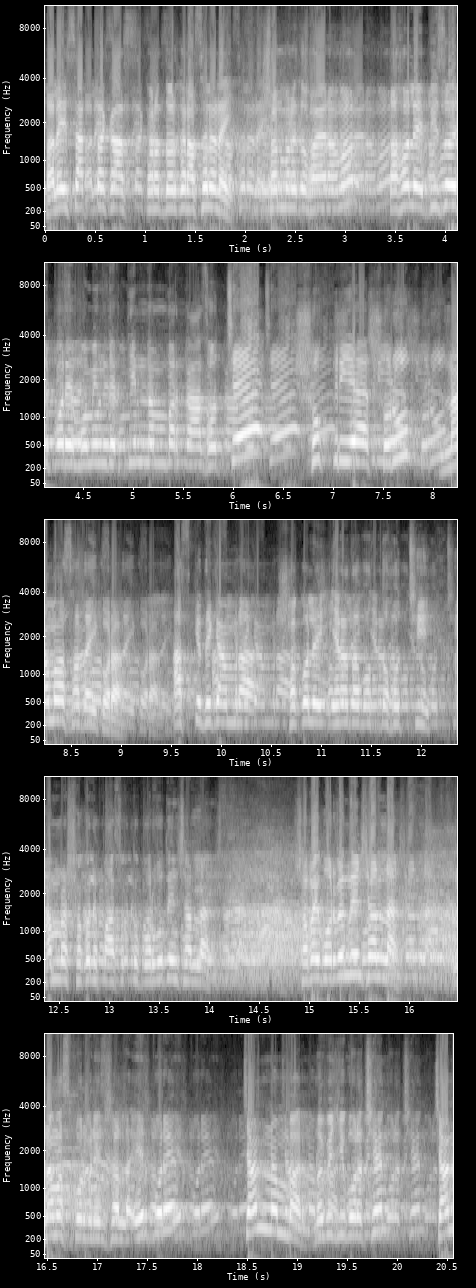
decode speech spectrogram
তাহলে এই চারটা কাজ করার দরকার না নাই? সম্মানিত ভাইয়ের আমার, তাহলে বিজয়ের পরে মুমিনদের তিন নাম্বার কাজ হচ্ছে শুকরিয়া স্বরূপ নামাজ আদায় করা। আজকে থেকে আমরা সকলে এরাদাবদ্ধ হচ্ছি। আমরা সকলে পাঁচ ওয়াক্ত পড়ব তো ইনশাল্লাহ। সবাই পড়বেন তো ইনশাল্লাহ? নামাজ পড়বেন ইনশাল্লাহ। এরপরে চার নাম্বার নবীজি বলেছেন, চার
